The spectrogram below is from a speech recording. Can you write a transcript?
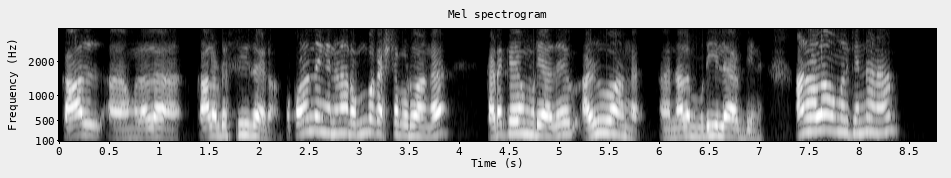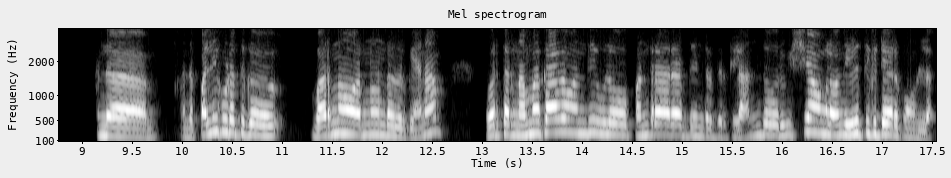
கால் அவங்களால கால் அப்படியே ஃப்ரீஸ் ஆயிடும். அப்போ குழந்தைங்க என்னன்னா ரொம்ப கஷ்டப்படுவாங்க. கடக்கவே முடியாது. அழுவாங்க. அதனால முடியல அப்படின்னு. ஆனாலும் அவங்களுக்கு என்னன்னா அந்த அந்த பள்ளிக்கூடத்துக்கு வரணும் வரணுன்றது இருக்கும் ஏன்னா ஒருத்தர் நமக்காக வந்து இவ்வளவு பண்றாரு அப்படின்றது இருக்குல்ல அந்த ஒரு விஷயம் அவங்கள வந்து இழுத்துக்கிட்டே இருக்கும் உள்ள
